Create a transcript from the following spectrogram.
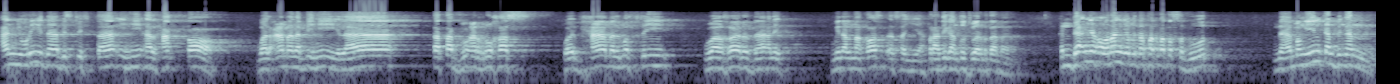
an yurida bistifta'ihi al-haqqa wal 'amala bihi la tatabbu' ar-rukhas wa ibham al-mufti wa ghair dhalik min al-maqasid as-sayyi'ah. Perhatikan tujuan pertama. Hendaknya orang yang minta fatwa tersebut nah menginginkan dengan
